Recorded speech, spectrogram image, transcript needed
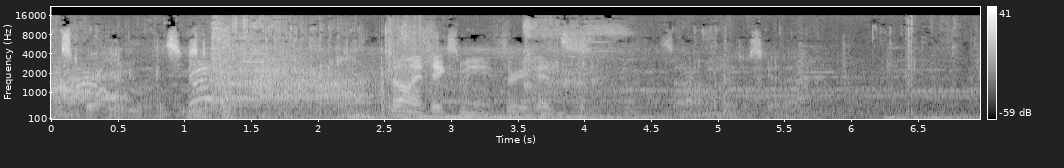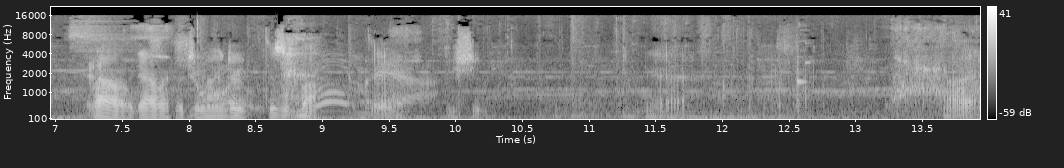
Let's go because he's dead. It only takes me three hits, so I just gotta... Oh, yeah, with the 200? There's a bomb there. You should. Yeah. Alright.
